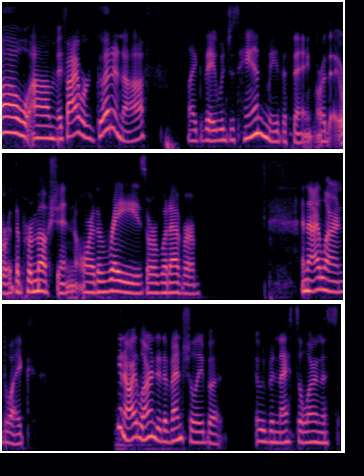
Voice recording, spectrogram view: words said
oh um if i were good enough like they would just hand me the thing or the or the promotion or the raise or whatever. And I learned like you know, I learned it eventually, but it would have been nice to learn this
